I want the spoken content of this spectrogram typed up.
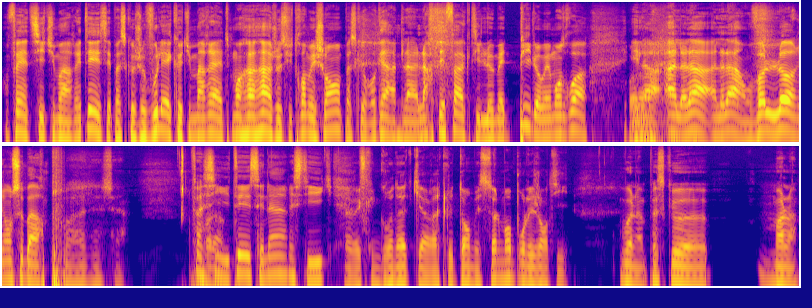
En fait, si tu m'as arrêté, c'est parce que je voulais que tu m'arrêtes. Moi, haha, je suis trop méchant parce que regarde, là, l'artefact, ils le mettent pile au même endroit. Et là, ah là là, ah là là, on vole l'or et on se barre. Pff, Facilité scénaristique. Avec une grenade qui arrête le temps, mais seulement pour les gentils. Voilà, parce que. Voilà,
